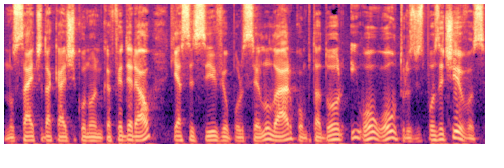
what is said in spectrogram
no site da Caixa Econômica Federal, que é acessível por celular, computador e ou outros dispositivos.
